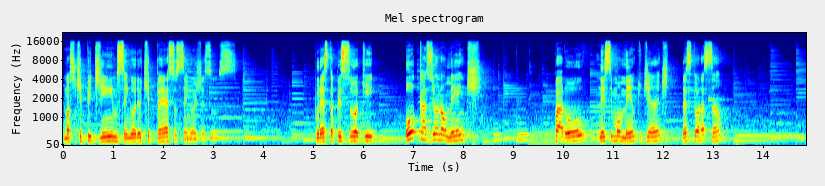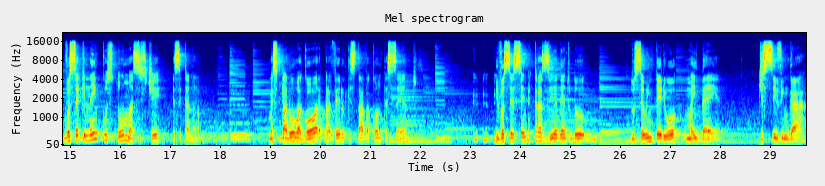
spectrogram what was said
Nós te pedimos, Senhor, eu te peço, Senhor Jesus, por esta pessoa que ocasionalmente parou nesse momento diante desta oração você que nem costuma assistir esse canal, mas parou agora para ver o que estava acontecendo. E você sempre trazia dentro do, do seu interior uma ideia de se vingar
